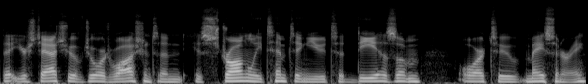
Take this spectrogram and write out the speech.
that your statue of George Washington is strongly tempting you to deism or to masonry.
